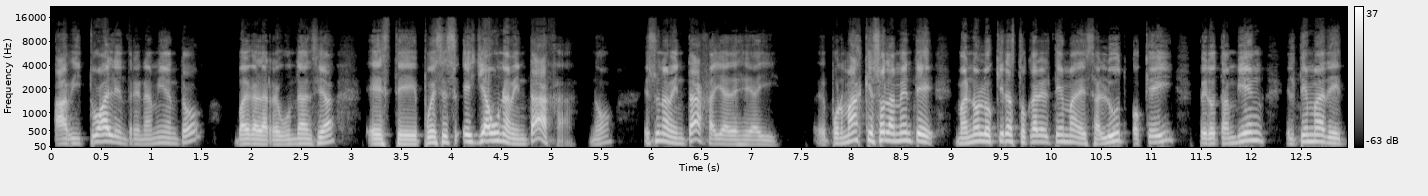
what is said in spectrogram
habitual de entrenamiento, valga la redundancia, este, pues es, es ya una ventaja, ¿no? Es una ventaja ya desde ahí. Eh, por más que solamente, Manolo, quieras tocar el tema de salud, ok, pero también el tema de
